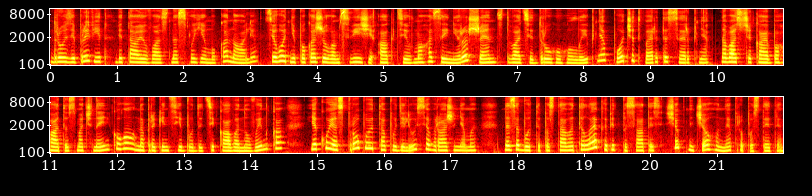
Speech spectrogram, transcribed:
Друзі, привіт! Вітаю вас на своєму каналі. Сьогодні покажу вам свіжі акції в магазині Рошен з 22 липня по 4 серпня. На вас чекає багато смачненького, наприкінці буде цікава новинка, яку я спробую та поділюся враженнями. Не забудьте поставити лайк і підписатись, щоб нічого не пропустити.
